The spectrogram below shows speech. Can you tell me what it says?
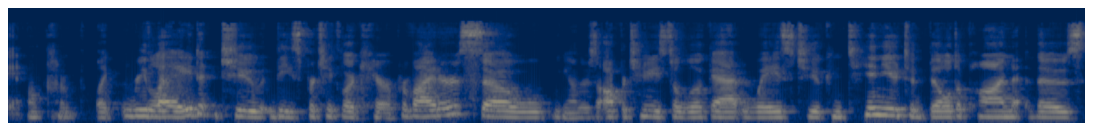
you know, kind of like relayed to these particular care providers. So, you know, there's opportunities to look at ways to continue to build upon those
